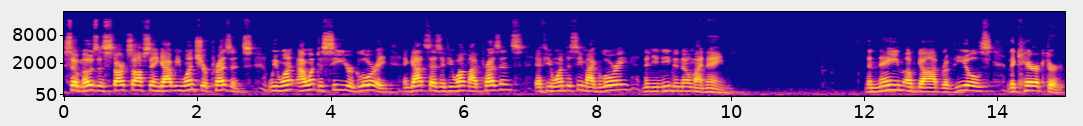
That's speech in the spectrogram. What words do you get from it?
So Moses starts off saying, God, we want your presence. We want, I want to see your glory. And God says, if you want my presence, if you want to see my glory, then you need to know my name. The name of God reveals the character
